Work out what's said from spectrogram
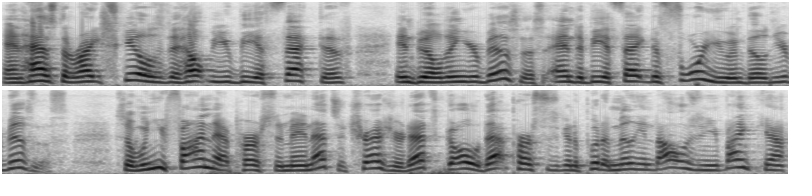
and has the right skills to help you be effective in building your business and to be effective for you in building your business. So when you find that person, man, that's a treasure. That's gold. That person's going to put a million dollars in your bank account.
